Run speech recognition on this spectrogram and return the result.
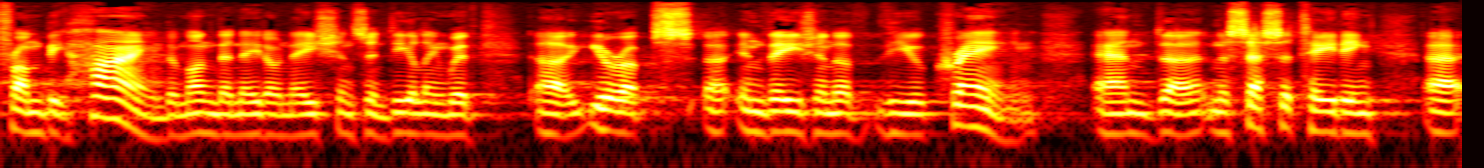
from behind among the NATO nations in dealing with Europe's invasion of the Ukraine and uh, necessitating uh,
